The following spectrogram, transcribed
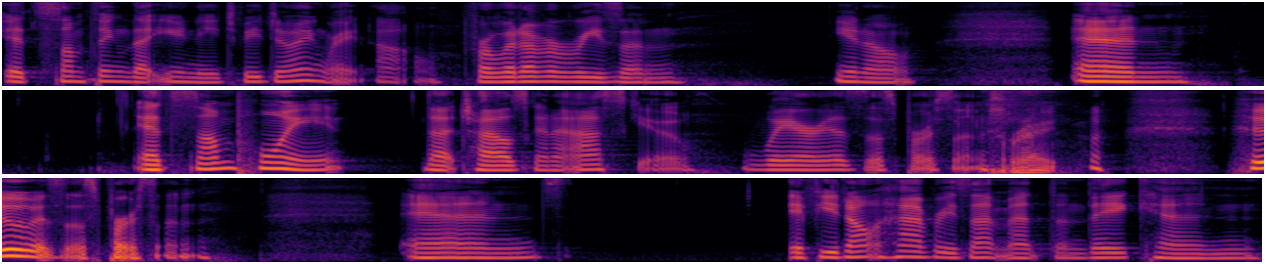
it's something that you need to be doing right now for whatever reason, you know. And at some point that child's going to ask you, where is this person? Right. Who is this person? And if you don't have resentment, then they can.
